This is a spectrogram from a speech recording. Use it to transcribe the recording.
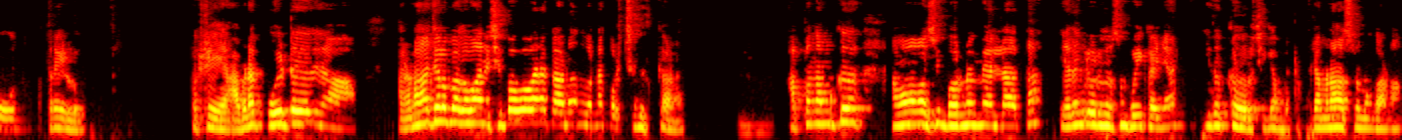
പോകുന്നു. അത്രയേ ഉള്ളൂ. പക്ഷേ അവിടെ പോയിട്ട് അരുണാചല ഭഗവാൻ ശിവഭഗവാനെ കാണുക എന്ന് പറഞ്ഞാൽ കുറച്ച് റിസ്ക്കാണ്. അപ്പൊ നമുക്ക് അമാവാസ്യം പൗർണമി അല്ലാത്ത ഏതെങ്കിലും ഒരു ദിവസം പോയി കഴിഞ്ഞാൽ ഇതൊക്കെ ദർശിക്കാൻ പറ്റും. രമണാശ്രമം കാണാം.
